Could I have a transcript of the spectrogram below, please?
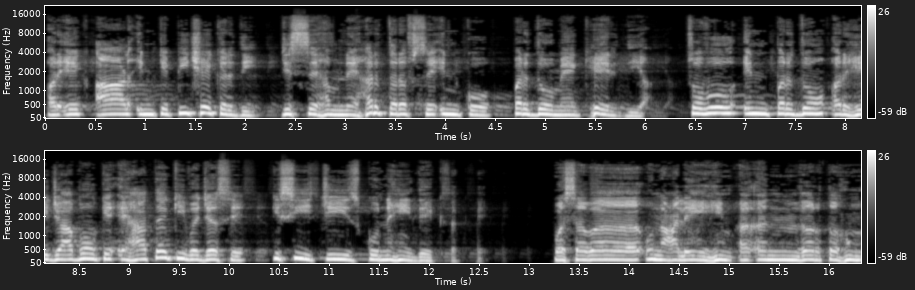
اور ایک آڑ ان کے پیچھے کر دی، جس سے ہم نے ہر طرف سے ان کو پردوں میں گھیر دیا۔ سو وہ ان پردوں اور حجابوں کے احاطے کی وجہ سے کسی چیز کو نہیں دیکھ سکتے۔ وَسَوَاءٌ عَلَيْهِمْ أَأَنذَرْتَهُمْ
